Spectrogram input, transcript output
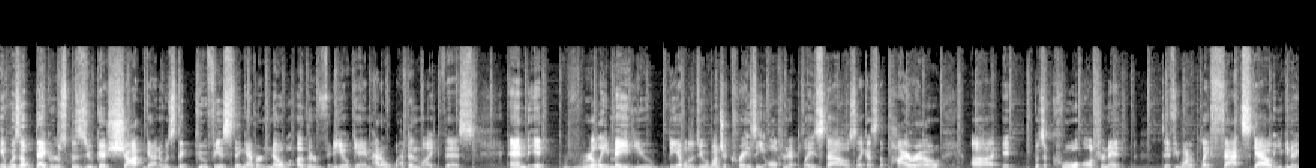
It was a beggar's bazooka shotgun. It was the goofiest thing ever. No other video game had a weapon like this. And it really made you be able to do a bunch of crazy alternate playstyles, like as the Pyro. Uh, it was a cool alternate. If you want to play Fat Scout, you can uh,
